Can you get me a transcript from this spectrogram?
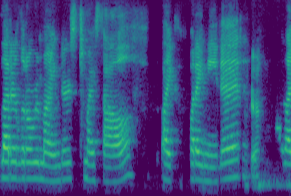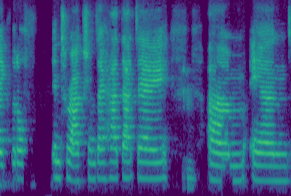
letter little reminders to myself like what i needed okay. like little interactions i had that day mm-hmm. um, and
